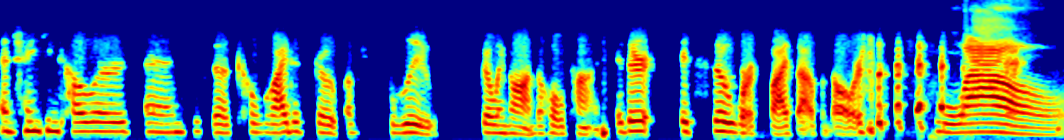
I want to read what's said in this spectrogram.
and changing colors and just a kaleidoscope of blue going on the whole time. They're, it's so worth five thousand dollars. wow,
